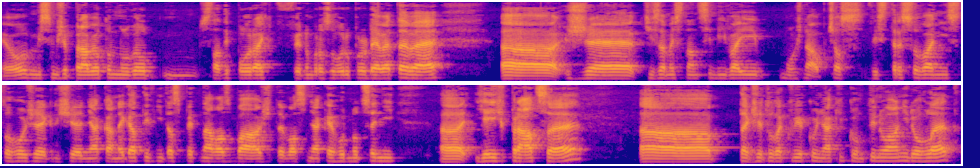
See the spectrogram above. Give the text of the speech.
Jo? Myslím, že právě o tom mluvil hm, Staty Polreich v jednom rozhovoru pro DVTV, eh, že ti zaměstnanci bývají možná občas vystresovaní z toho, že když je nějaká negativní ta zpětná vazba, že to je vlastně nějaké hodnocení eh, jejich práce, takže je to takový jako nějaký kontinuální dohled.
